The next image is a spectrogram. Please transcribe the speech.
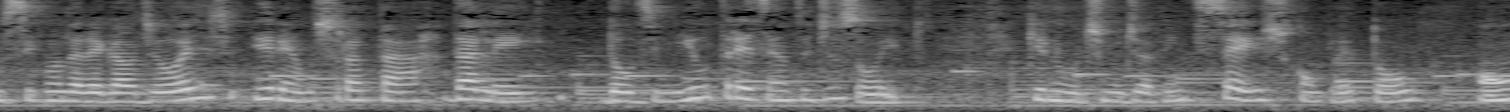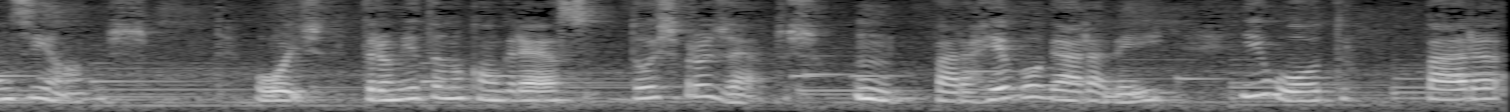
No Segunda Legal de hoje, iremos tratar da Lei 12.318, que no último dia 26 completou 11 anos. Hoje, tramita no Congresso dois projetos: um para revogar a lei e o outro para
